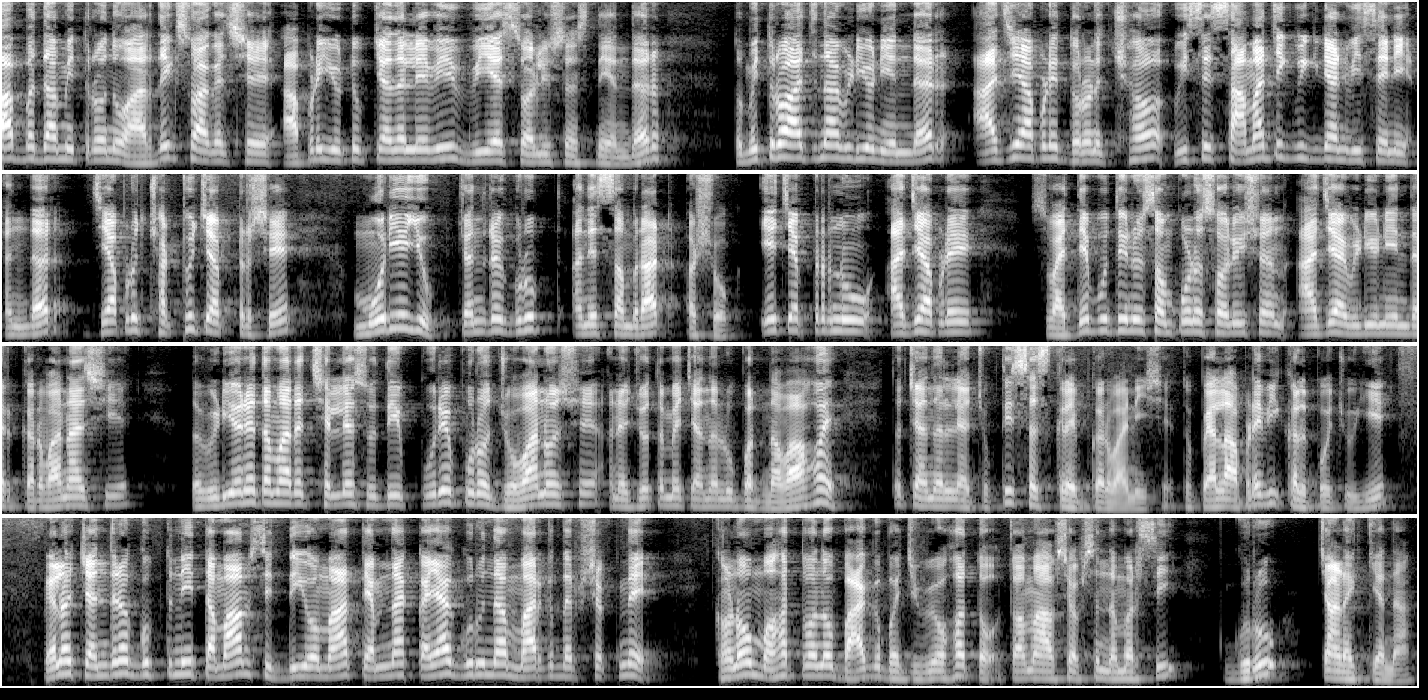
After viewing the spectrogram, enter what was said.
આપ બધા મિત્રોનું હાર્દિક સ્વાગત છે આપણી યુટ્યુબ ચેનલ એવી વીએસ સોલ્યુશન્સની અંદર. તો મિત્રો, આજના વિડીયોની અંદર આજે આપણે ધોરણ છ વિશે સામાજિક વિજ્ઞાન વિષયની અંદર જે આપણું છઠ્ઠું ચેપ્ટર છે, મૌર્યયુગ, ચંદ્રગુપ્ત અને સમ્રાટ અશોક. એ ચેપ્ટરનું આજે આપણે સ્વાધ્યાયપોથીનું સંપૂર્ણ સોલ્યુશન આજે આ વિડીયોની અંદર કરવાના છીએ. તો વિડીયોને તમારે છેલ્લે સુધી પૂરેપૂરો જોવાનો છે અને જો તમે ચેનલ ઉપર નવા હોય, તો ચેનલને અચૂકથી સબસ્ક્રાઈબ કરવાની છે. તો પહેલાં આપણે વિકલ્પો જોઈએ. પહેલો ચંદ્રગુપ્તની તમામ સિદ્ધિઓમાં તેમના કયા ગુરુના માર્ગદર્શકને ઘણો મહત્વનો ભાગ ભજવ્યો હતો? તો આમાં આવશે ઓપ્શન નંબર સી, ગુરુ ચાણક્યના.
